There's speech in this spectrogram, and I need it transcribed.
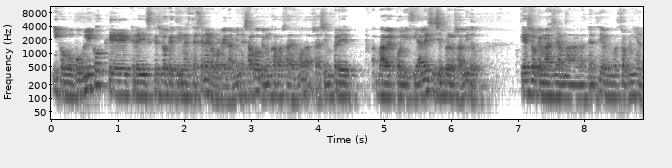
Y como público, ¿qué creéis que es lo que tiene este género? Porque también es algo que nunca pasa de moda. O sea, siempre va a haber policiales y siempre lo ha habido. ¿Qué es lo que más llama la atención, en vuestra opinión?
